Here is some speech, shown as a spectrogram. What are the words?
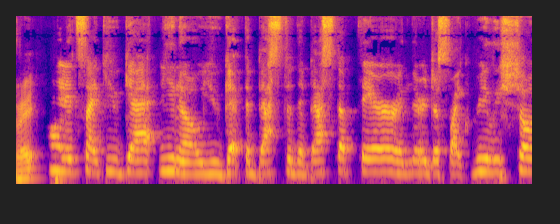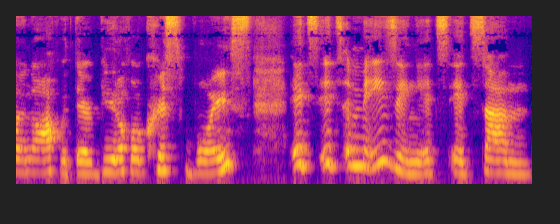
right? And it's like you get, you know, you get the best of the best up there, and they're just like really showing off with their beautiful, crisp voice. It's it's amazing. It's it's um,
